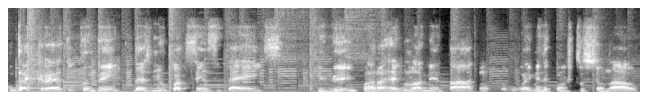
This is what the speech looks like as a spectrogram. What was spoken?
O decreto também 10.410, que veio para regulamentar a emenda constitucional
